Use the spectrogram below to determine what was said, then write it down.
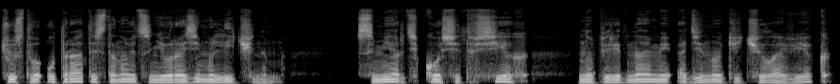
чувство утраты становится невыразимо личным. Смерть косит всех, но перед нами одинокий человек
